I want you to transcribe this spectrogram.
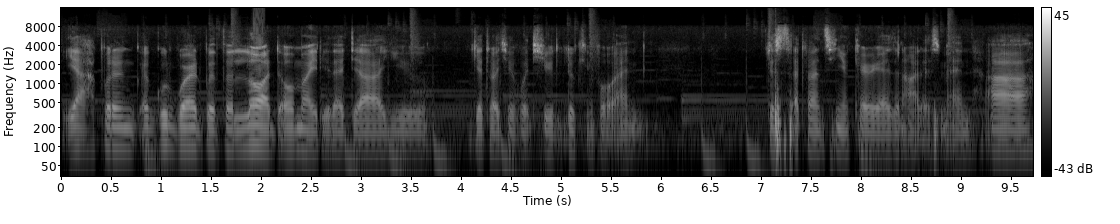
yeah put in a good word with the lord almighty that uh, you get to achieve what you're looking for and just advancing your career as an artist, man. Uh,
